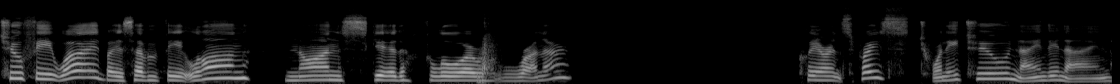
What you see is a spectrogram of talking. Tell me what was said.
two feet wide by seven feet long, non-skid floor runner. Clearance price $22.99.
